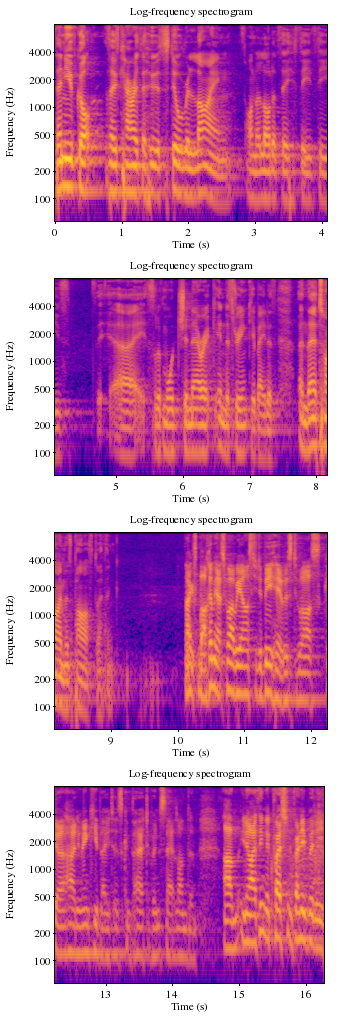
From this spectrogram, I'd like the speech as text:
Then you've got those carriers who are still relying on a lot of these, these, these uh, sort of more generic industry incubators, and their time has passed, I think. Thanks, Mark. I think that's why we asked you to be here, was to ask uh, how do incubators compare to Instech London. Um, you know, I think the question for anybody,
